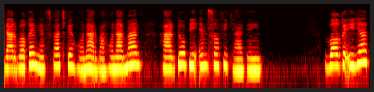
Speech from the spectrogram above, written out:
در واقع نسبت به هنر و هنرمند هر دو بی انصافی کرده ایم. واقعیت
